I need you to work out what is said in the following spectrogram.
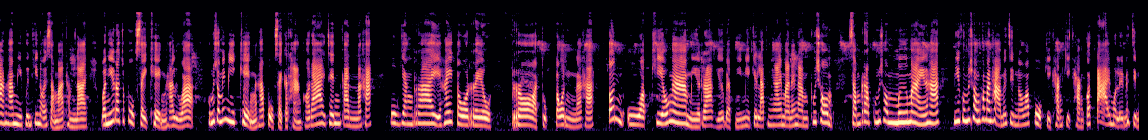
ากนะคะมีพื้นที่น้อยสามารถทำได้ วันนี้เราจะปลูกใส่เข่งนะคะ หรือว่าคุณผู้ชมไม่มีเข่งนะคะ ปลูกใส่กระถางก็ได้ เช่นกันนะคะ ปลูกอย่างไรให้โตเร็วรอดทุกต้นนะคะ ต้นอวบเขียวงามมีรากเยอะแบบนี้มีเคล็ดลับง่ายมาแนะนำผู้ชมสำหรับคุณผู้ชมมือใหม่นะคะ มีคุณผู้ชมเข้ามาถามแม่จิมเนาะว่าปลูกกี่ครั้งกี่ครั้งก็ตายหมดเลยแม่จิม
